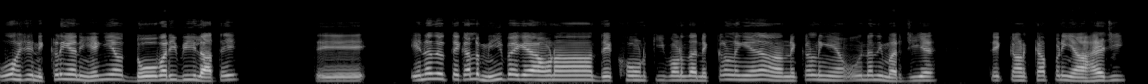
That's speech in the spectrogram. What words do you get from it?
ਉਹ ਹਜੇ ਨਿਕਲੀਆਂ ਨਹੀਂ ਹੈਗੀਆਂ, ਦੋ ਵਾਰੀ ਵੀ ਲਾਤੇ ਤੇ ਇਹਨਾਂ ਦੇ ਉੱਤੇ ਕੱਲ ਮੀਂਹ ਪੈ ਗਿਆ ਹੁਣ, ਦੇਖੋ ਹੁਣ ਕੀ ਬਣਦਾ, ਨਿਕਲਣਗੀਆਂ ਜਾਂ ਨਾ ਨਿਕਲਣਗੀਆਂ, ਉਹ ਇਹਨਾਂ ਦੀ ਮਰਜ਼ੀ ਹੈ ਤੇ ਕਣਕ ਆਪਣੀ ਆ ਹੈ ਜੀ।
